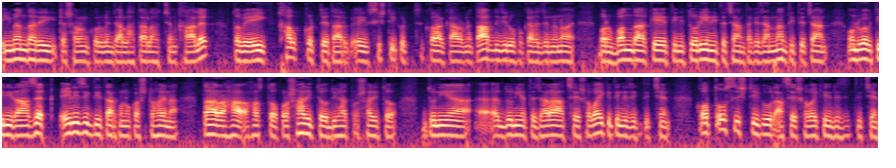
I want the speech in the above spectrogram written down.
ইমানদারই এটা স্মরণ করবেন যে আল্লাহ তালা হচ্ছেন খালেক। তবে এই খাল করতে, তার এই সৃষ্টি করার কারণে তার নিজের উপকারের জন্য নয়, বরং বন্দাকে তিনি তরিয়ে নিতে চান, তাকে জান্নাত দিতে চান। অনুরূপে তিনি রাজেক। এই রিজিক দিয়ে তার কোনো কষ্ট হয় না। তার হস্ত প্রসারিত, দুই হাত প্রসারিত দুনিয়া দুনিয়াতে যারা আছে, সবাইকে তিনি রিজিক দিচ্ছেন। কত সৃষ্টিকুল আছে, সবাইকে রিজিক দিচ্ছেন।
